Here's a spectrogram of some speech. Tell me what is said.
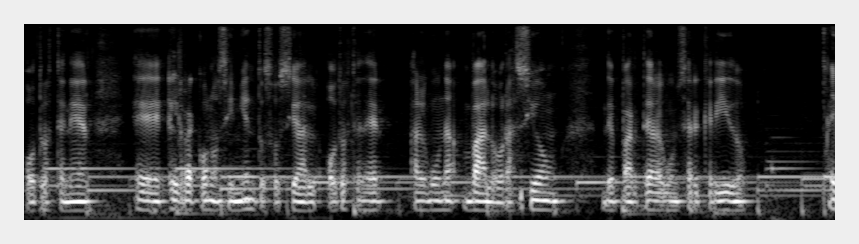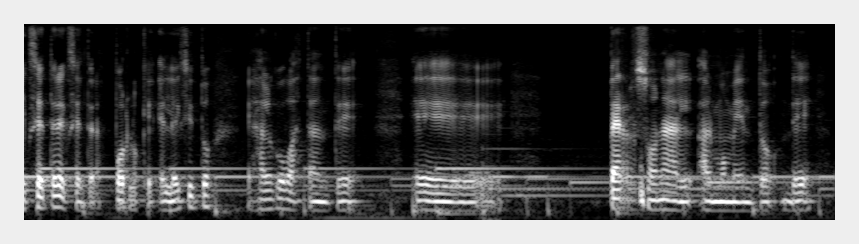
otros tener eh, el reconocimiento social, otros tener alguna valoración de parte de algún ser querido, etcétera, etcétera. Por lo que el éxito es algo bastante eh, personal al momento de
